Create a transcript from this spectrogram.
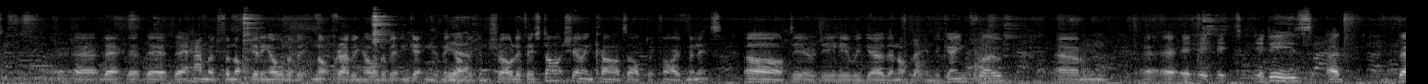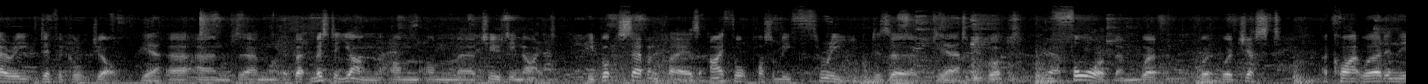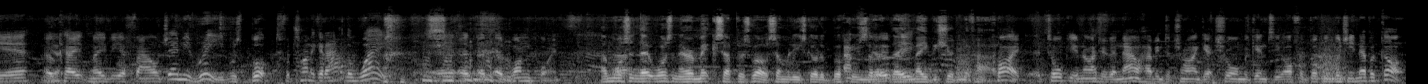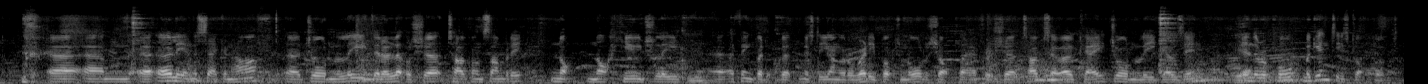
Uh, they're, they're, they're, hammered for not getting hold of it, not grabbing hold of it, and getting the thing Yeah. under control. If they start showing cards after five minutes, oh dear, oh dear, here we go. They're not letting the game flow. Um, uh, it, it, it, it is a very difficult job. Yeah. Uh, and um, but Mr. Young on on uh, Tuesday night, he booked seven players. I thought possibly three deserved Yeah. to be booked. Four of them were, were were just a quiet word in the ear. Yeah. Okay, maybe a foul. Jamie Reed was booked for trying to get out of the way uh, at, at, at one point. And wasn't there wasn't there a mix-up as well? Somebody's got a booking that they maybe shouldn't have had. Quite. Uh, Torquay United are now having to try and get Sean McGinty off a booking which he never got. uh, um, uh, early in the second half, uh, Jordan Lee did a little shirt tug on somebody, not not hugely, uh, I think, but, but Mr. Young had already booked an Aldershot player for a shirt tug, so okay, Jordan Lee goes in. Yeah. In the report, McGinty's got booked.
